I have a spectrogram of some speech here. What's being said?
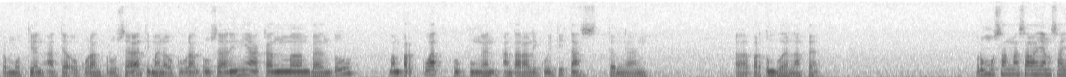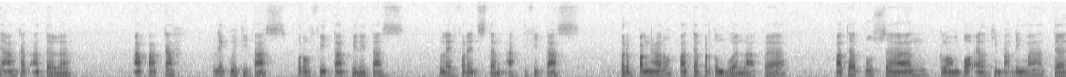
kemudian ada ukuran perusahaan di mana ukuran perusahaan ini akan membantu memperkuat hubungan antara likuiditas dengan e, pertumbuhan laba. Rumusan masalah yang saya angkat adalah apakah likuiditas, profitabilitas, leverage dan aktivitas berpengaruh pada pertumbuhan laba pada perusahaan kelompok LQ45 dan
